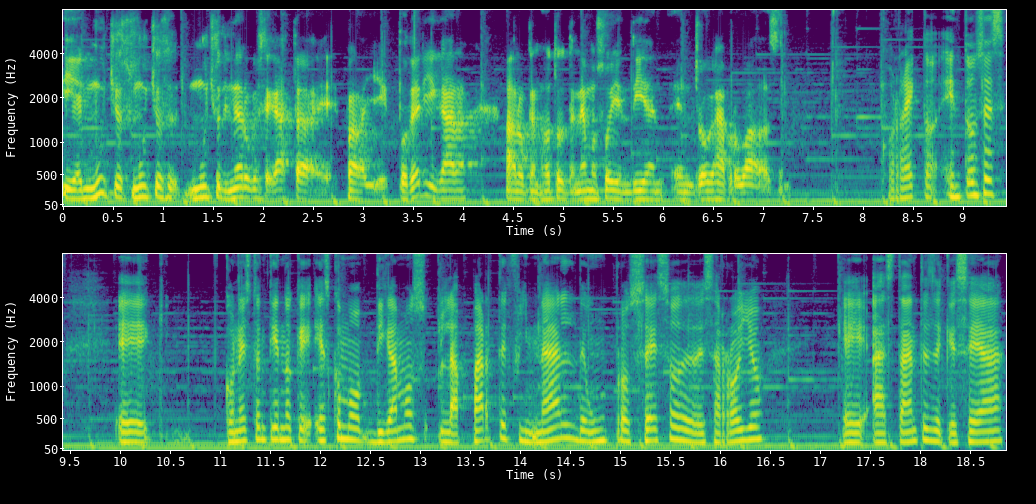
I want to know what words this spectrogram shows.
y hay muchos, muchos, mucho dinero que se gasta eh, para poder llegar a lo que nosotros tenemos hoy en día en, drogas aprobadas. Correcto. Entonces, eh, con esto entiendo que es como, digamos, la parte final de un proceso de desarrollo eh, hasta antes de que sea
